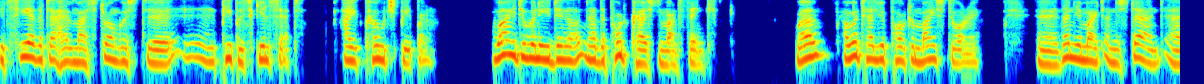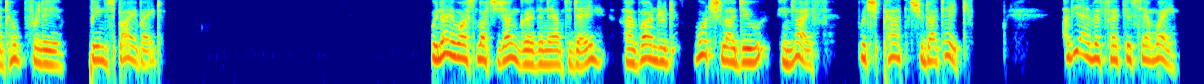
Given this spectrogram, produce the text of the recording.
it's here that I have my strongest uh, uh, people skill set. I coach people. Why do we need another podcast, you might think? Well, I will tell you part of my story. Uh, then you might understand and hopefully be inspired by it. When I was much younger than I am today, I wondered, what shall I do in life? Which path should I take? Have you ever felt the same way?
